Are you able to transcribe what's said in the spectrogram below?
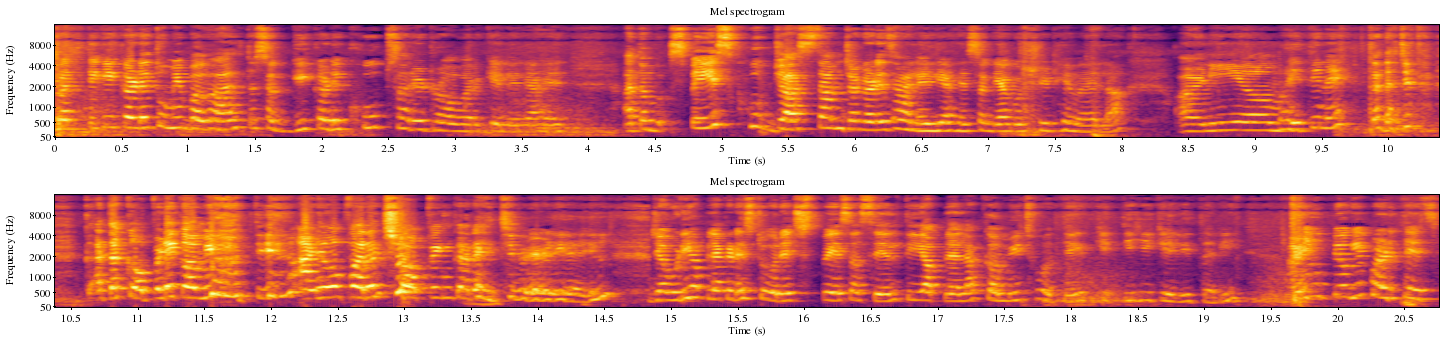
प्रत्येकीकडे तुम्ही बघाल तर सगळीकडे खूप सारे ड्रॉवर केलेले आहेत. आता स्पेस खूप जास्त आमच्याकडे झालेली आहे सगळ्या गोष्टी ठेवायला. आणि माहिती नाही कदाचित आता कपडे कमी होतील आणि मग परत शॉपिंग करायची वेळ येईल. जेवढी आपल्याकडे स्टोरेज स्पेस असेल ती आपल्याला कमीच होते कितीही केली तरी. आणि उपयोगी पडतेच.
